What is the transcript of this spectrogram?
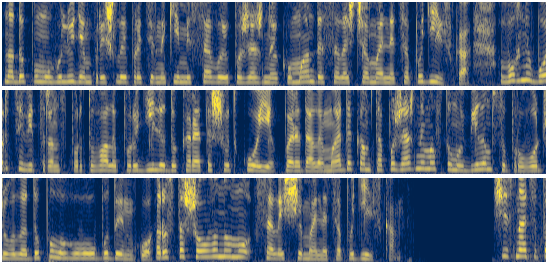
На допомогу людям прийшли працівники місцевої пожежної команди селища Мельниця-Подільська. Вогнеборці відтранспортували породіллю до карети швидкої, передали медикам та пожежним автомобілем супроводжували до пологового будинку, розташованому в селищі Мельниця-Подільська. 16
